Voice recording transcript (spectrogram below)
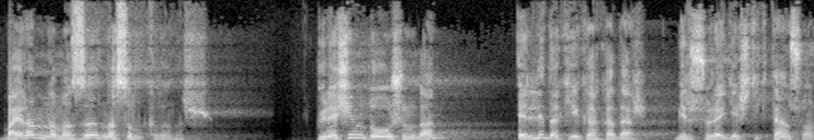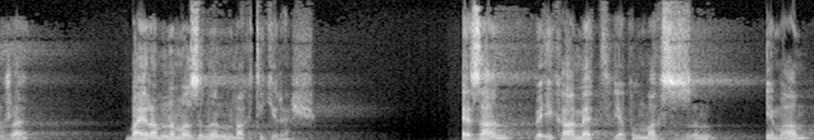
Bayram namazı nasıl kılınır? Güneşin doğuşundan 50 dakika kadar bir süre geçtikten sonra bayram namazının vakti girer. Ezan ve ikamet yapılmaksızın imam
